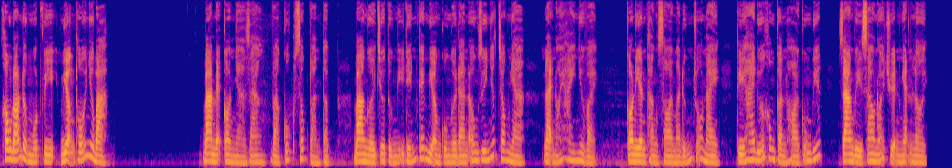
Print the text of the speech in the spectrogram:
không đón được một vị miệng thối như bà. Ba mẹ con nhà Giang và Cúc sốc toàn tập. Ba người chưa từng nghĩ đến cái miệng của người đàn ông duy nhất trong nhà lại nói hay như vậy. Con Yên thằng sòi mà đứng chỗ này thì hai đứa không cần hỏi cũng biết Giang vì sao nói chuyện nghẹn lời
